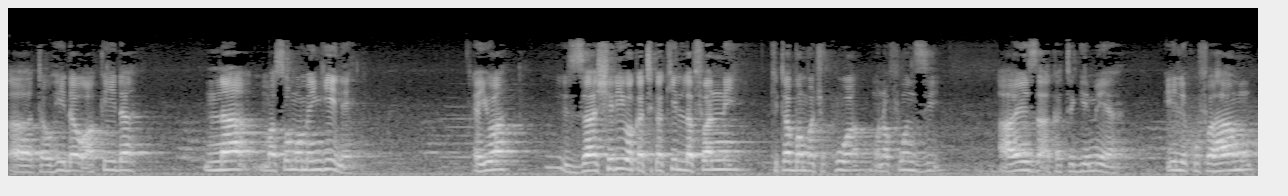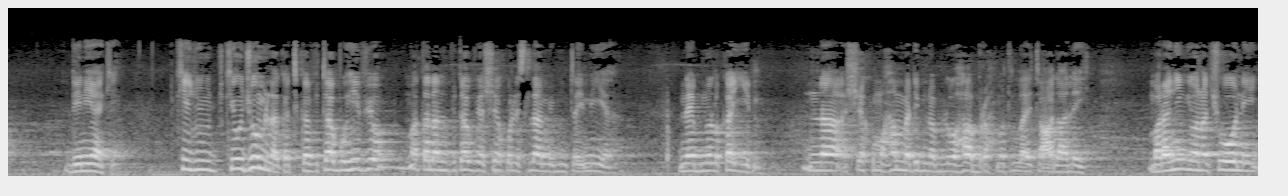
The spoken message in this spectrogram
uh, tauhida au akida na masomo mengine. Aiywa zaashiriwa katika kila fani kitabu ambacho kuwa mwanafunzi aweza akategemea ili kufahamu dini yake. Kiujumla katika vitabu hivyo mathalan vitabu vya Sheikh al-Islam Ibn Taymiyyah na Ibn al-Qayyim na Sheikh Muhammad ibn Abdul Wahhab rahmatullahi ta'ala alayhi. Mara nyingi wanachuoni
